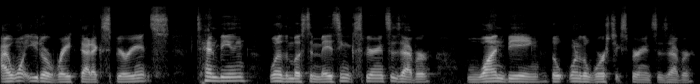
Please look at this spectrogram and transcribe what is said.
I want you to rate that experience 10 being one of the most amazing experiences ever, one being the, one of the worst experiences ever.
